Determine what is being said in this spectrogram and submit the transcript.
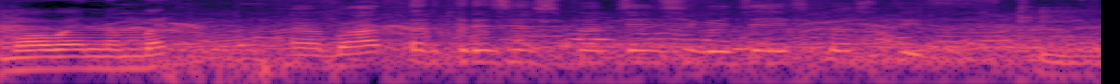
मोबाईल नंबर? बहात्तर त्रेसष्ट पंच्याऐंशी बेचाळीस पस्तीस. ठीक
